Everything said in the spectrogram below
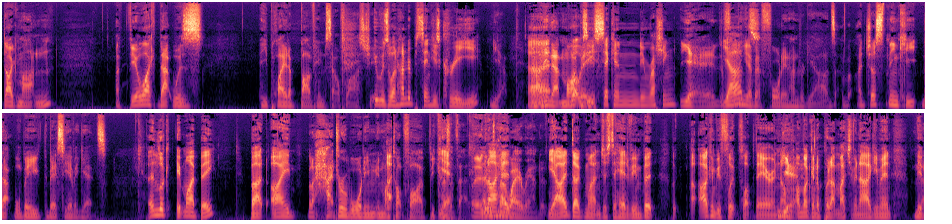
Doug Martin. I feel like that was he played above himself last year. it was 100% his career year. yeah. And I Uh, think that might What was be he, second in rushing? yeah, I Yards? had about fourteen hundred yards. I just think he that will be the best he ever gets. And look, it might be, But I, but I had to reward him in my top five because yeah. of that. There And was I no had- way around it. yeah, I had Doug Martin just ahead of him. But look, I I can be flip flop there, and I'm, Yeah. I'm not going to put up much of an argument. It-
